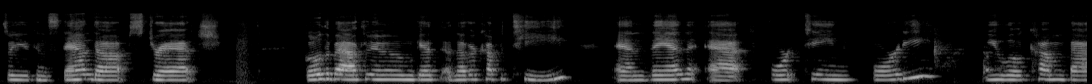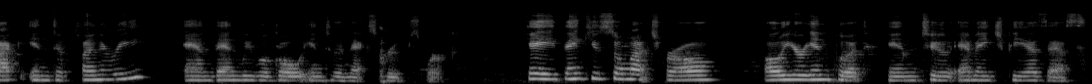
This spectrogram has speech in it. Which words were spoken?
so you can stand up, stretch, go to the bathroom, get another cup of tea, and then at 1440, you will come back into plenary and then we will go into the next group's work. Okay, thank you so much for all, all your input into MHPSS.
